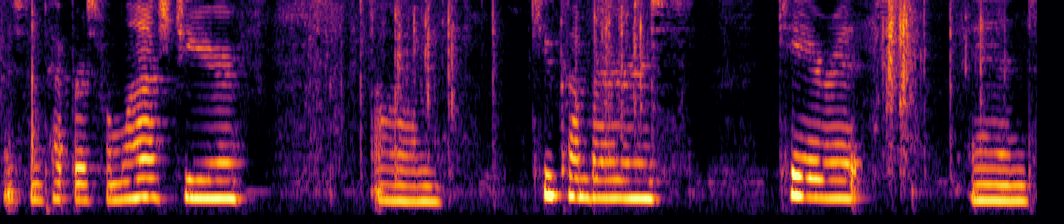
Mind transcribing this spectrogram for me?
There's some peppers from last year. Um, cucumbers, carrots, and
